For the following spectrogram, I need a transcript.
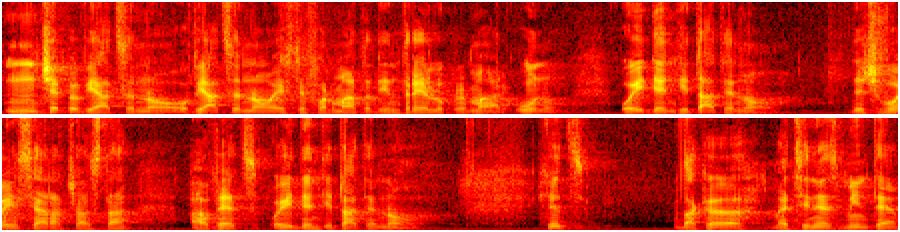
începe o viață nouă. O viață nouă este formată din trei lucruri mari. Unu, o identitate nouă. Deci voi în seara aceasta aveți o identitate nouă. Știți, dacă mai țineți minte,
